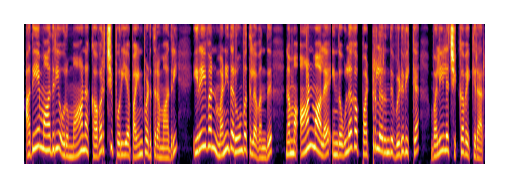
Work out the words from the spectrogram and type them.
அதே மாதிரி ஒரு மான கவர்ச்சி பொரிய பயன்படுத்துற மாதிரி இறைவன் மனித ரூபத்துல வந்து நம்ம ஆன்மால இந்த உலக பற்றிலிருந்து விடுவிக்க வழியில சிக்க வைக்கிறார்.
